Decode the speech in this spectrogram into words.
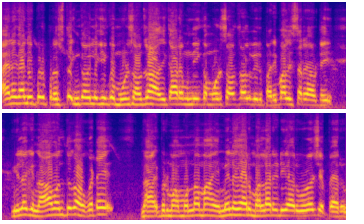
ఆయన కానీ ఇప్పుడు ప్రస్తుతం ఇంకా వీళ్ళకి ఇంకో మూడు సంవత్సరాల అధికారం ఉంది. ఇంకా మూడు సంవత్సరాలు వీళ్ళు పరిపాలిస్తారు కాబట్టి వీళ్ళకి నా వంతుగా ఒకటే నా ఇప్పుడు మా మొన్న మా ఎమ్మెల్యే గారు మల్లారెడ్డి గారు కూడా చెప్పారు.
